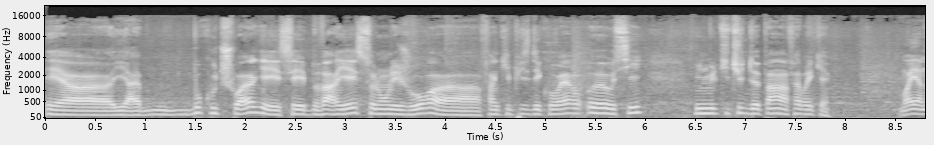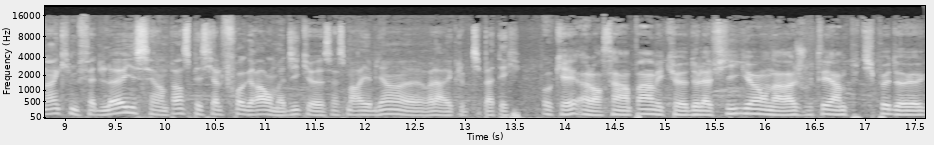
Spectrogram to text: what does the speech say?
Et euh, il y a beaucoup de choix et c'est varié selon les jours euh, afin qu'ils puissent découvrir eux aussi une multitude de pains à fabriquer. Moi, il y en a un qui me fait de l'œil, c'est un pain spécial foie gras. On m'a dit que ça se mariait bien euh, voilà, avec le petit pâté. Ok, alors c'est un pain avec euh, de la figue. On a rajouté un petit peu de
